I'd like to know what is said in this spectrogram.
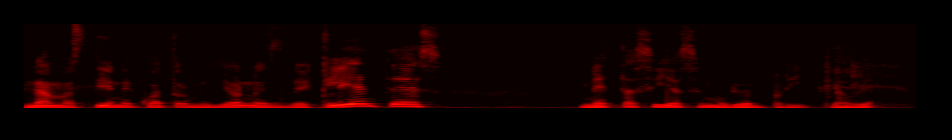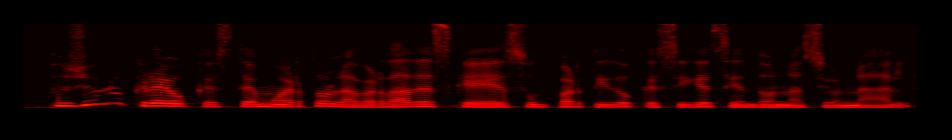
nada más tiene cuatro millones de clientes. Neta, sí ya se murió el PRI, Claudia. Pues yo no creo que esté muerto. La verdad es que es un partido que sigue siendo nacional,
